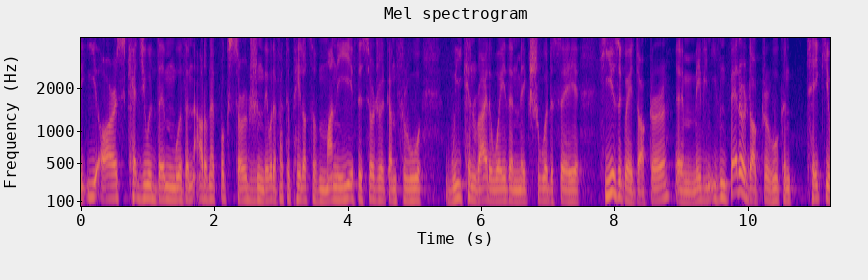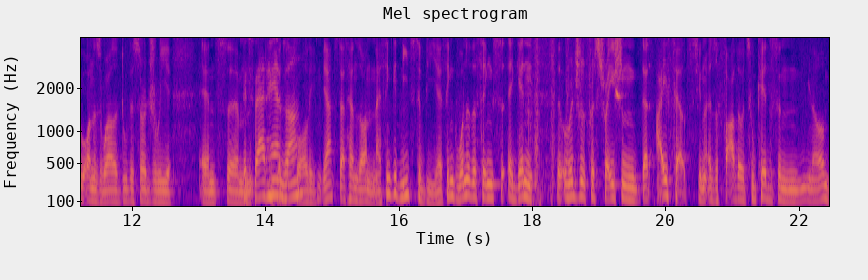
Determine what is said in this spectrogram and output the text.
the ER scheduled them with an out-of-network surgeon. They would have had to pay lots of money if the surgery had gone through. We can right away then make sure to say, he is a great doctor, um, maybe an even better doctor who can take you on as well, do the surgery. And um, it's that hands-on. Yeah, it's that hands-on. I think it needs to be. I think one of the things, again, the original frustration that I felt, you know, as a father of two kids, and you know,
